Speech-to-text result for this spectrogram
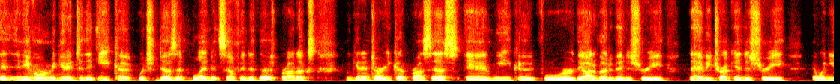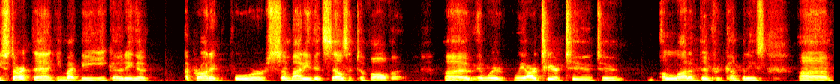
and even when we get into the e-coat, which doesn't blend itself into those products, we get into our e-coat process and we e-coat for the automotive industry, the heavy truck industry. And when you start that, you might be e-coating a, a product for somebody that sells it to Volvo. Uh, mm-hmm. and we're we are tier two to a lot of different companies. Um,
